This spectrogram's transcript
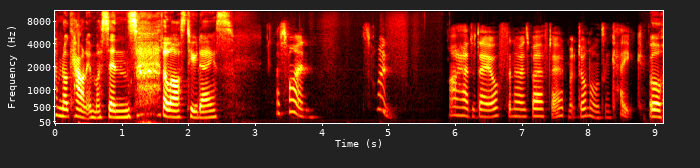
I'm not counting my syns the last two days. That's fine. It's fine. I had a day off for Noah's birthday. I had McDonald's and cake. Ugh,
